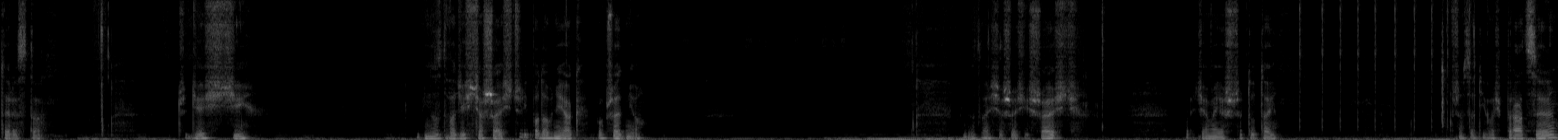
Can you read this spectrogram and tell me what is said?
czterysta trzydzieści minus dwadzieścia sześć, czyli podobnie jak poprzednio. Minus dwadzieścia sześć i sześć. Pojedziemy jeszcze tutaj częstotliwość pracy.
